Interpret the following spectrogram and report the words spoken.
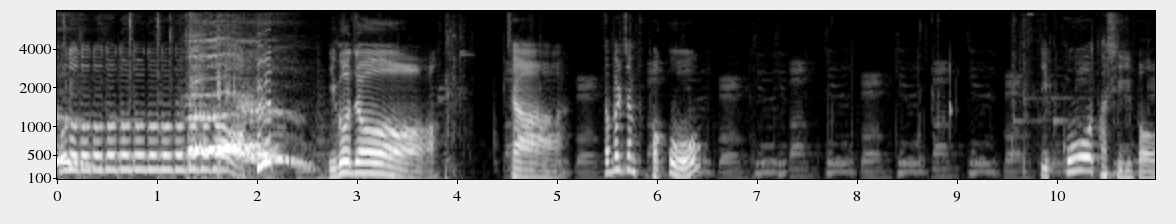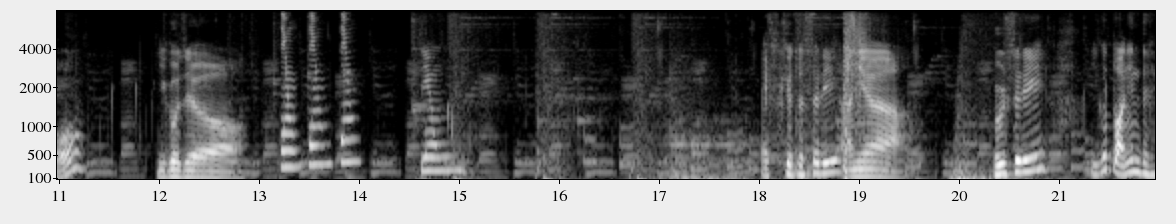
도도도도도도도도도도도도 끝! 이거죠. 자, 더블 점프 벗고 입고 다시 입어. 이거죠. 띵. 엑스큐트 3? 아니야. 불 3? 이것도 아닌데.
